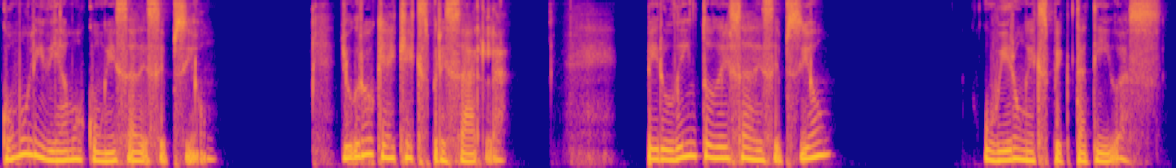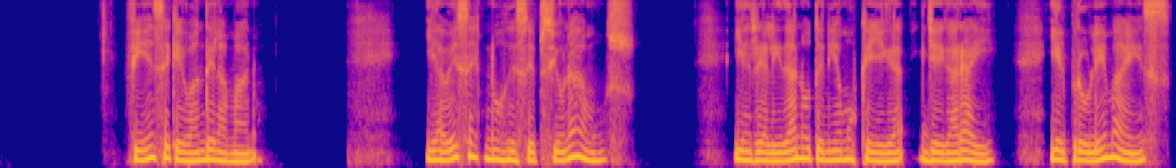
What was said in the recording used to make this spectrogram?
¿Cómo lidiamos con esa decepción? Yo creo que hay que expresarla. Pero dentro de esa decepción hubieron expectativas. Fíjense que van de la mano. Y a veces nos decepcionamos y en realidad no teníamos que llegar, ahí. Y el problema es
